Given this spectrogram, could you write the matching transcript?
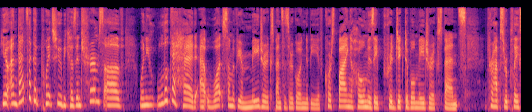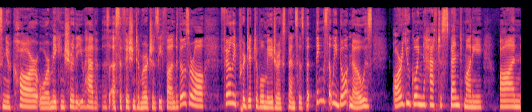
You know, and that's a good point too, because in terms of when you look ahead at what some of your major expenses are going to be, of course, buying a home is a predictable major expense. Perhaps replacing your car or making sure that you have a sufficient emergency fund. Those are all fairly predictable major expenses. But things that we don't know is, are you going to have to spend money on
